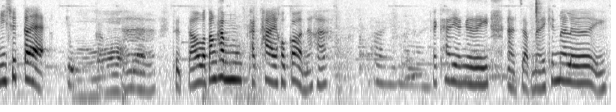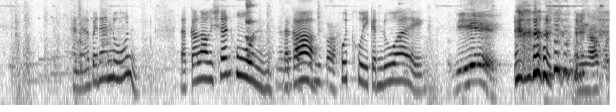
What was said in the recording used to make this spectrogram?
นี่ชื่อแกละจุกอ๋กับออ่าถูกต้องเราต้องทำทักทายเขาก่อนนะคะไฟอะไรทักทายยังไงอะจับไม้ขึ้นมาเลยหันหน้าไปด้านนู้น แล้วก็ลองเชิดหุ่น แล้วก็พูดคุยกันด้วยดีดีครับวั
